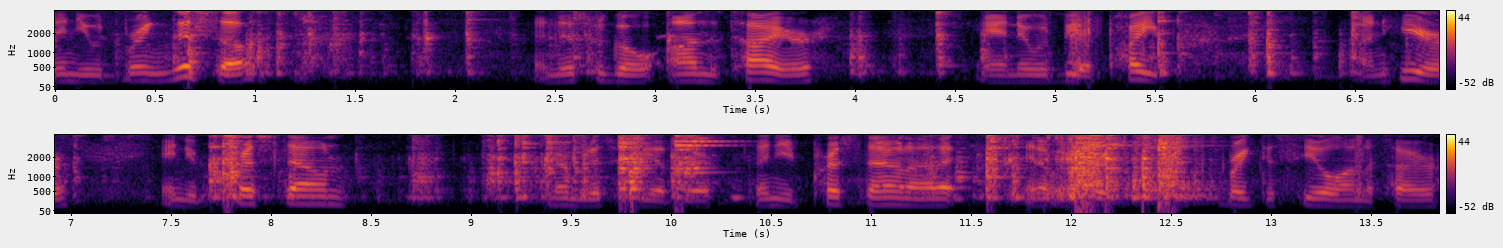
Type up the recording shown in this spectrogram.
Then you would bring this up, and this would go on the tire, and there would be a pipe on here, and you press down. Remember, this would be up there. Then you'd press down on it, and it would break the seal on the tire.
